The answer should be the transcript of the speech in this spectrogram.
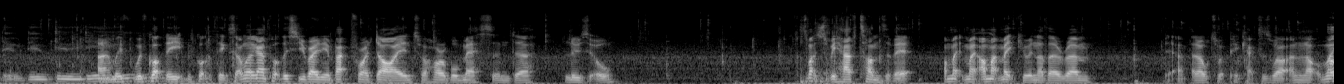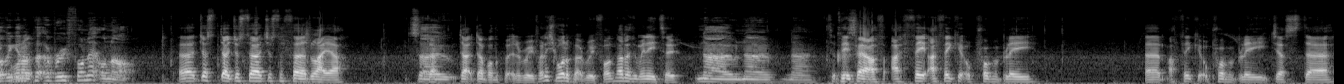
Do do do do. And we've we've got the we've got the thing. So I'm gonna go and put this uranium back before I die into a horrible mess and uh, lose it all. As much as we have tons of it, I might, I might make you another um an ultimate pickaxe as well. And I'll make Are we going to put a roof on it or not? uh, just uh, just uh, just a third layer. So don't, don't, don't bother putting a roof. Unless you want to put a roof on. I don't think we need to. no, no, no. To be fair, I, th- I think I think it will probably. Um, I think it will probably just. Uh,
